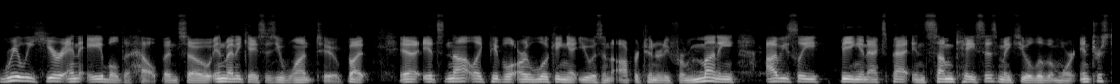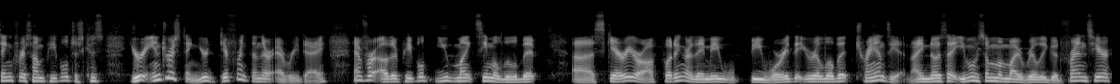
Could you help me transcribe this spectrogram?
really here and able to help. And so, in many cases, you want to. But uh, it's not like people are looking at you as an opportunity for money. Obviously, being an expat in some cases makes you a little bit more interesting for some people just because you're interesting. You're different than their everyday. And for other people, you might seem a little bit uh, scary or off putting, or they may be worried that you're a little bit transient. And I notice that even with some of my really good friends here,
